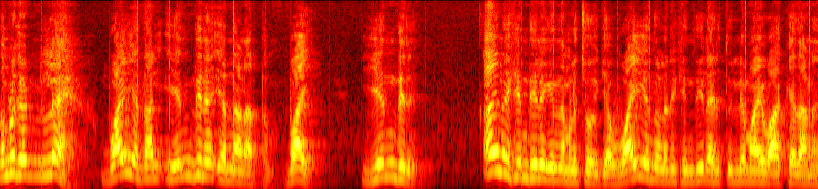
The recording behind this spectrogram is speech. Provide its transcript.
നമ്മൾ കേട്ടിട്ടില്ലേ? വൈ എന്നാൽ എന്തിന് എന്നാണ് അർത്ഥം. വൈ എന്തിന്? അതിന് ഹിന്ദിയിൽ എങ്ങനെ നമ്മൾ ചോദിക്കുക വൈ എന്നുള്ളൊരു ഹിന്ദിയിൽ അതിന് തുല്യമായ വാക്ക് ഏതാണ്?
